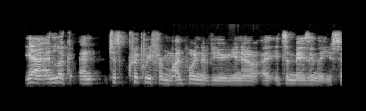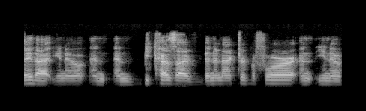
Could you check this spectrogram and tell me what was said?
Yeah, and look, and just quickly from my point of view, you know, it's amazing that you say that, you know, and and because I've been an actor before, and you know,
